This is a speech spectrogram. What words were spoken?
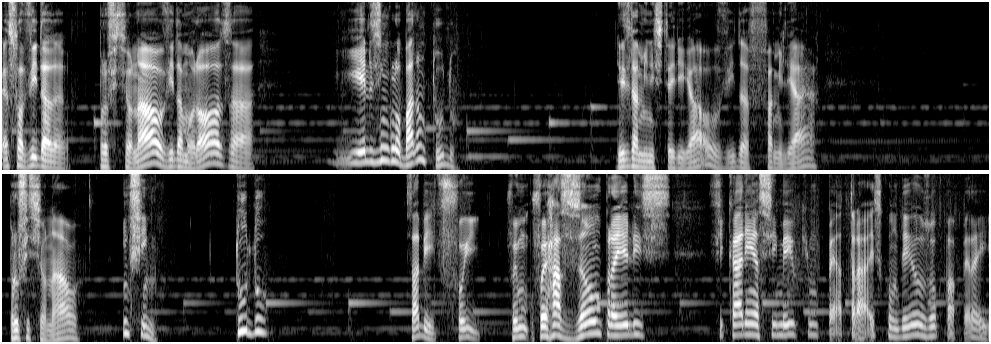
é, é sua vida profissional, vida amorosa, e eles englobaram tudo desde a ministerial, vida familiar, profissional, enfim, tudo, sabe, foi, foi, foi razão para eles ficarem assim meio que um pé atrás com Deus. Opa, peraí.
